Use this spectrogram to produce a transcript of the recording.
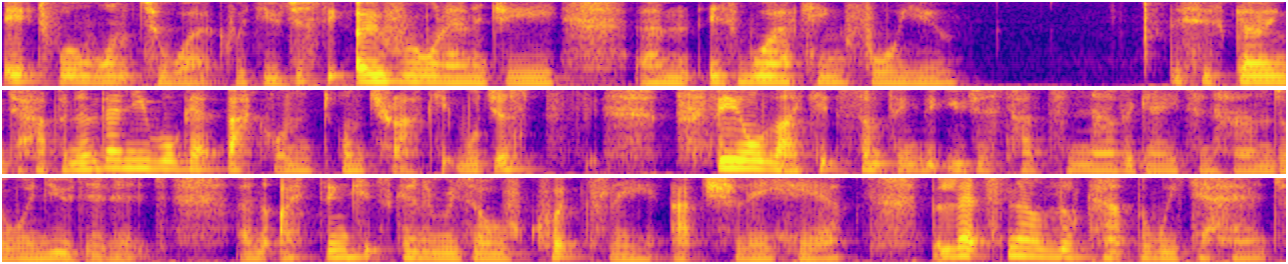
it will want to work with you. Just the overall energy um, is working for you. This is going to happen and then you will get back on on track. It will just feel like it's something that you just had to navigate and handle when you did it. And i think it's going to resolve quickly actually here. But let's now look at the week ahead.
